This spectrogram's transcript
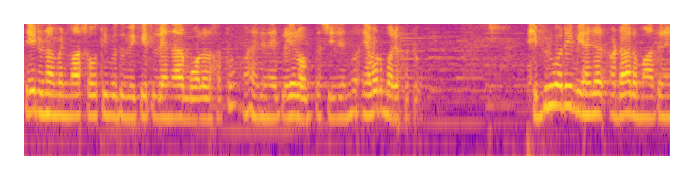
તે ટુર્નામેન્ટમાં સૌથી વધુ વિકેટ લેનાર બોલર હતો અને તેને પ્લેયર ઓફ ધ સિઝનનો એવોર્ડ મળ્યો હતો. ફેબ્રુઆરી બે હજાર અઢારમાં તેને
